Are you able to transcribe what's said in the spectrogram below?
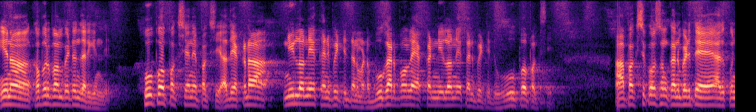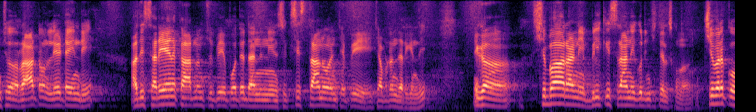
ఈయన కబురు పంపించడం జరిగింది. హూపో పక్షి అనే పక్షి అది ఎక్కడ నీళ్ళలోనే కనిపెట్టిద్ది అనమాట భూగర్భంలో ఎక్కడ నీళ్ళలోనే కనిపెట్టిద్ది హూపో పక్షి. ఆ పక్షి కోసం కనిపెడితే అది కొంచెం రావటం లేట్ అయింది. అది సరైన కారణం చూపించకపోతే దాన్ని నేను శిక్షిస్తాను అని చెప్పి చెప్పడం జరిగింది. ఇక శిబారాణి బిల్కిస్ రాణి గురించి తెలుసుకున్నాం చివరకు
